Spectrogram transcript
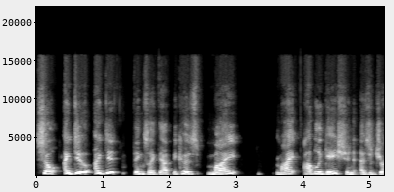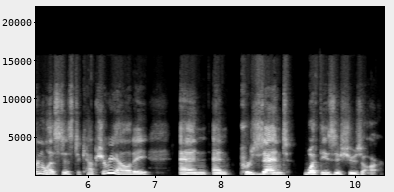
So I do, I did things like that because my my obligation as a journalist is to capture reality and and present what these issues are.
